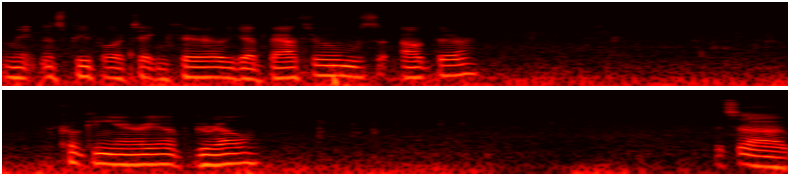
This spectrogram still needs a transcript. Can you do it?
Maintenance people are taking care. We got bathrooms out there. Cooking area, grill. It's a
